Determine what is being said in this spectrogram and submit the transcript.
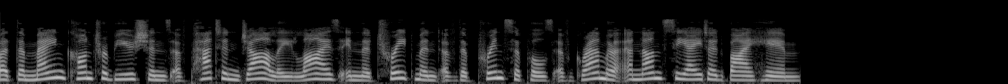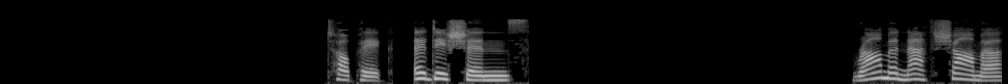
But the main contributions of Patanjali lies in the treatment of the principles of grammar enunciated by him. Topic: Editions Rama Nath Sharma,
